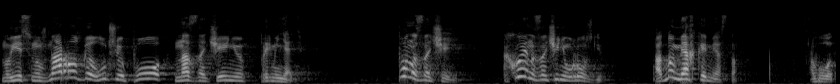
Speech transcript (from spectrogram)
но если нужна розга, лучше ее по назначению применять. По назначению. Какое назначение у розги? Одно мягкое место. Вот.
